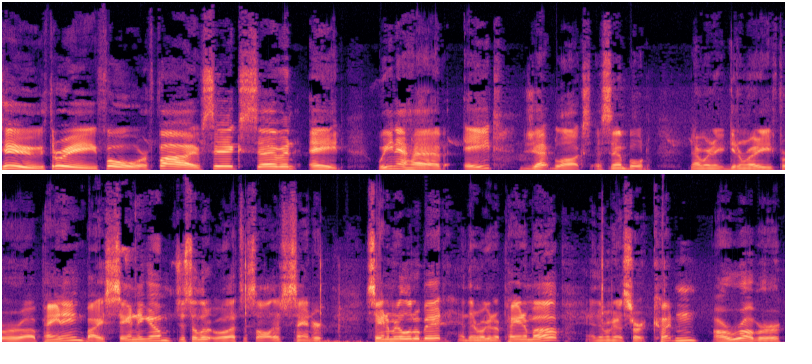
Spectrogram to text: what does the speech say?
Two, three, four, five, six, seven, eight. We now have eight jack blocks assembled. Now we're gonna get them ready for uh, painting by sanding them just a little. Well, that's a saw, that's a sander. Sand them in a little bit, and then we're gonna paint them up, and then we're gonna start cutting our rubber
